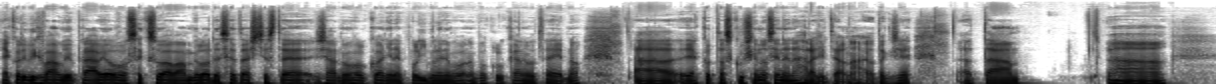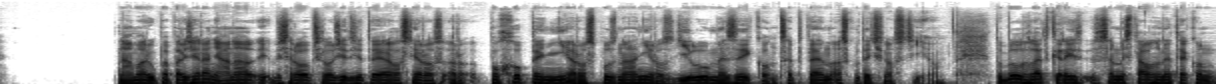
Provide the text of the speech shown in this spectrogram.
jako kdybych vám vyprávěl o sexu a vám bylo deset a ještě jste žádnou holku ani nepolíbili nebo, nebo kluka, nebo to je jedno. A jako ta zkušenost je nenahraditelná. Jo? Takže ta a, Náma Rupa Paržera Ňána by se dalo přiložit, že to je vlastně roz, ro, pochopení a rozpoznání rozdílu mezi konceptem a skutečností. Jo. To byl vhled, který se mi stal hned jako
